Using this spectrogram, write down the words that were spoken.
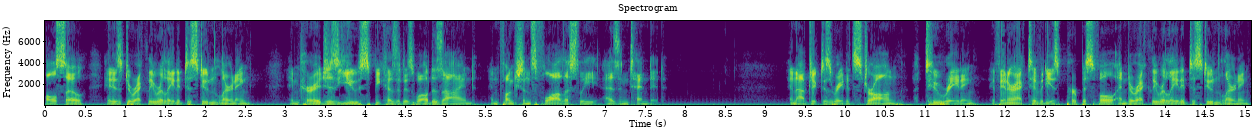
Also, it is directly related to student learning encourages use because it is well designed and functions flawlessly as intended. An object is rated strong, a 2 rating, if interactivity is purposeful and directly related to student learning,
